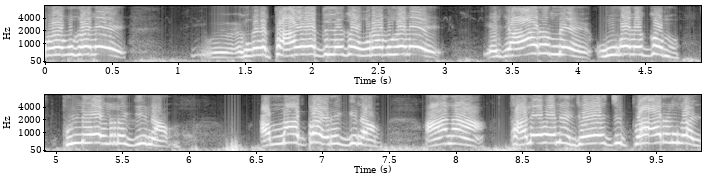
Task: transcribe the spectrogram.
உறவுகளே எங்களை தாயத்தில் இருக்க உறவுகளே யாருமே உங்களுக்கும் பிள்ளைகள் இருக்கினாம். அம்மா அப்பா இருக்கிறோம். ஆனா தலைவனை ஜெயிச்சு பாருங்கள்.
